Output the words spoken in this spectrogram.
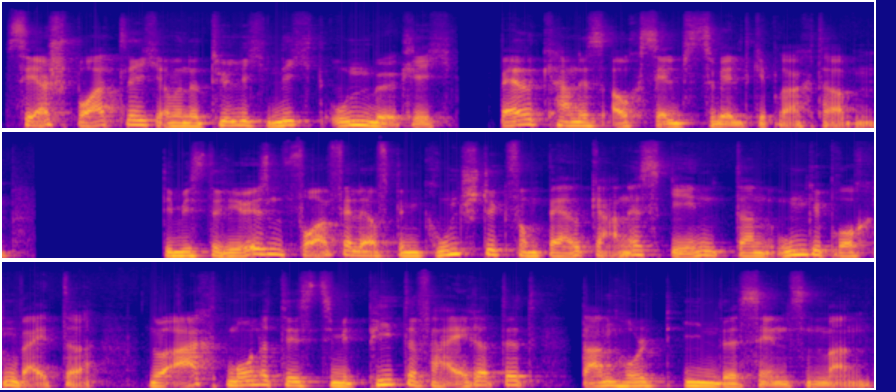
Sehr sportlich, aber natürlich nicht unmöglich. Bell kann es auch selbst zur Welt gebracht haben. Die mysteriösen Vorfälle auf dem Grundstück von Bell Gunness gehen dann ungebrochen weiter. Nur acht Monate ist sie mit Peter verheiratet, dann holt ihn der Sensenmann.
